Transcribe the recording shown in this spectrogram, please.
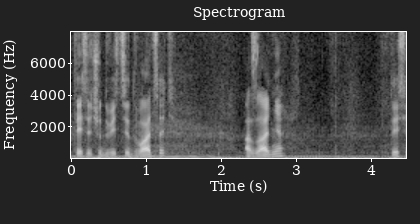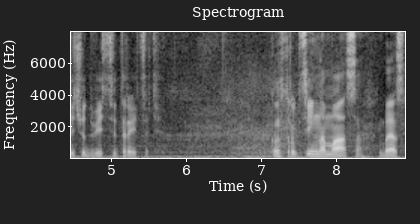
1220 а задня 1230. Конструкційна маса без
